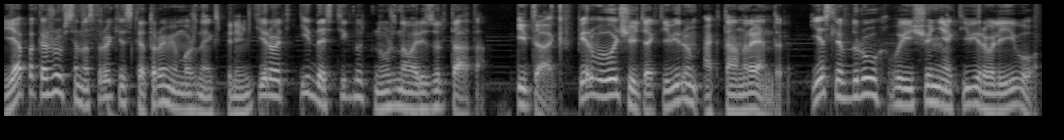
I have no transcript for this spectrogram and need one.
Я покажу все настройки, с которыми можно экспериментировать и достигнуть нужного результата. Итак, в первую очередь активируем Octane Render. Если вдруг вы еще не активировали его.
